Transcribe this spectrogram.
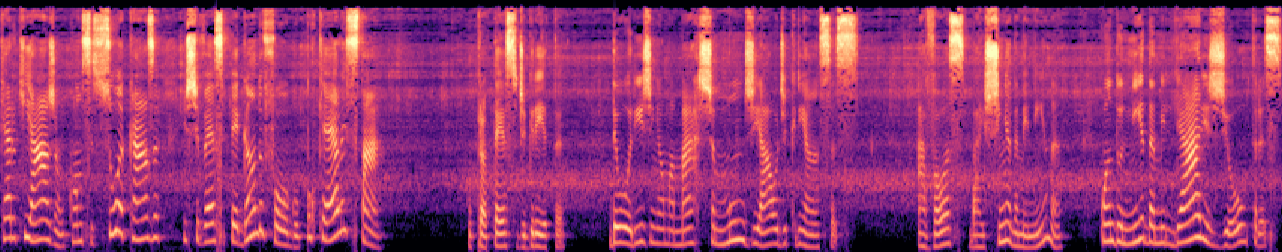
Quero que ajam como se sua casa estivesse pegando fogo, porque ela está. O protesto de Greta deu origem a uma marcha mundial de crianças. A voz baixinha da menina, quando unida a milhares de outras,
